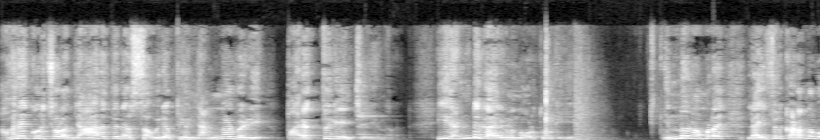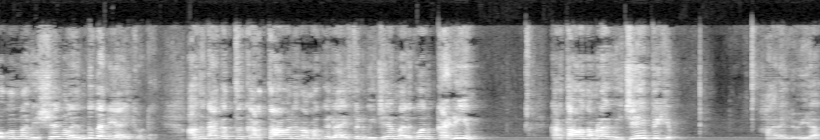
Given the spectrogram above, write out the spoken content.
അവനെക്കുറിച്ചുള്ള ജ്ഞാനത്തിന്റെ സൗരഭ്യം ഞങ്ങൾ വഴി പരത്തുകയും ചെയ്യുന്നവൻ. ഈ രണ്ട് കാര്യങ്ങളും ഓർത്ത് നോക്കുകയും ഇന്ന് നമ്മുടെ ലൈഫിൽ കടന്നു പോകുന്ന വിഷയങ്ങൾ എന്ത് തന്നെയായിക്കോട്ടെ അതിനകത്ത് കർത്താവിന് നമുക്ക് ലൈഫിൽ വിജയം നൽകുവാൻ കഴിയും. കർത്താവ് നമ്മളെ വിജയിപ്പിക്കും. ഹാലെ ലൂയ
